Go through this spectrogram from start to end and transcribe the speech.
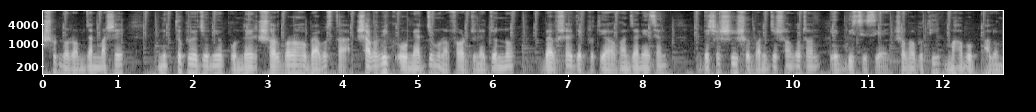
আসন্ন রমজান মাসে নিত্য প্রয়োজনীয় পণ্যের সরবরাহ ব্যবস্থা স্বাভাবিক ও ন্যায্য মুনাফা অর্জনের জন্য ব্যবসায়ীদের প্রতি আহ্বান জানিয়েছেন দেশের শীর্ষ বাণিজ্য সংগঠন এ বিসিসিআই সভাপতি মাহবুব আলম।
